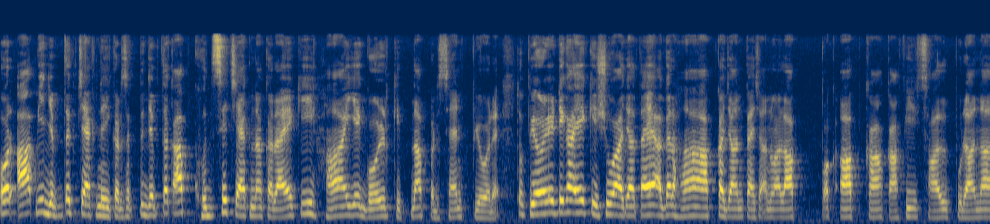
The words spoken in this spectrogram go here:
और आप ये जब तक चेक नहीं कर सकते, जब तक आप खुद से चेक ना कराए कि हाँ ये गोल्ड कितना परसेंट प्योर है। तो प्योरिटी का एक इशू आ जाता है, अगर हाँ आपका जान पहचान वाला आप आपका काफ़ी साल पुराना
